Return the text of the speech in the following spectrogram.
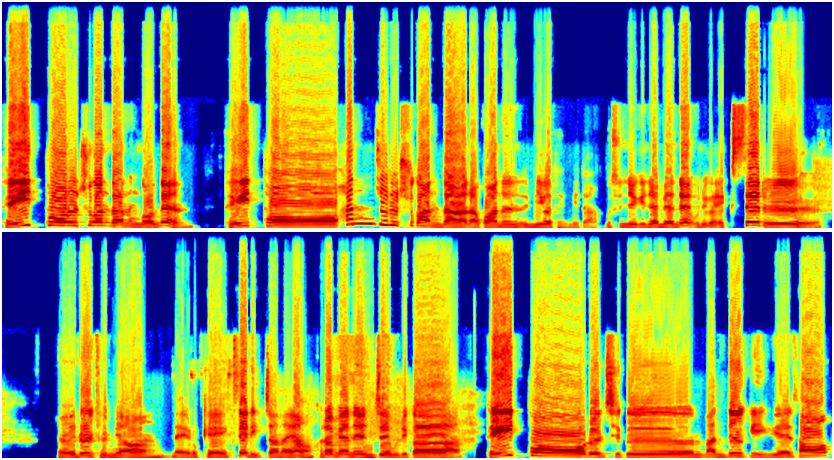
데이터를 추가한다는 거는 데이터 한 줄을 추가한다라고 하는 의미가 됩니다. 무슨 얘기냐면은 우리가 엑셀을 예를 들면 네, 이렇게 엑셀이 있잖아요. 그러면은 이제 우리가 데이터를 지금 만들기 위해서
